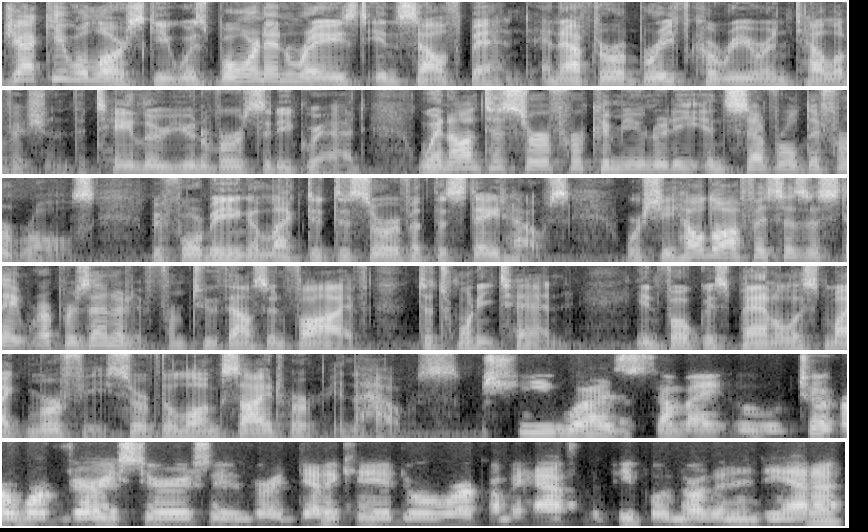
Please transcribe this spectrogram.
Jackie Walorski was born and raised in South Bend, and after a brief career in television, the Taylor University grad went on to serve her community in several different roles before being elected to serve at the State House, where she held office as a state representative from 2005 to 2010. In Focus panelist Mike Murphy served alongside her in the House. She was somebody who took her work very seriously, was very dedicated to her work on behalf of the people of Northern Indiana.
